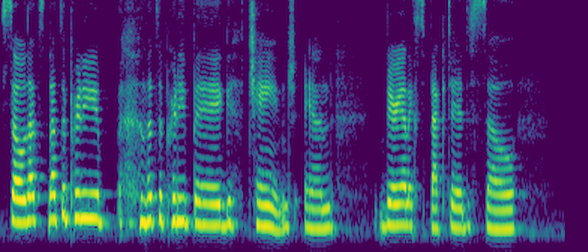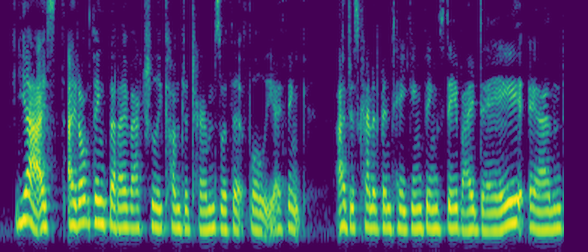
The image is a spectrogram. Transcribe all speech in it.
so that's that's a pretty that's a pretty big change and very unexpected. So yeah, I, I don't think that I've actually come to terms with it fully. I think I've just kind of been taking things day by day. And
